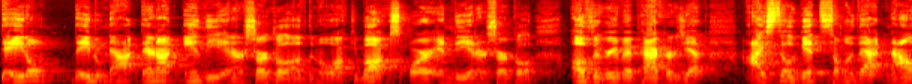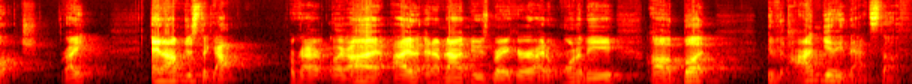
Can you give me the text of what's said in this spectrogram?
they don't they do not they're not in the inner circle of the Milwaukee Bucks or in the inner circle of the Green Bay Packers yet I still get some of that knowledge, right? And I'm just a guy. Okay, like I, I, and I'm not a newsbreaker. I don't want to be, uh, but if I'm getting that stuff,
